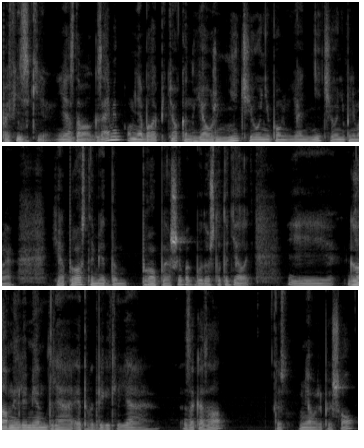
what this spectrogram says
по физике я сдавал экзамен, у меня была пятерка, но я уже ничего не помню, я ничего не понимаю. Я просто методом проб и ошибок буду что-то делать. И главный элемент для этого двигателя я заказал. То есть у меня уже пришел.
